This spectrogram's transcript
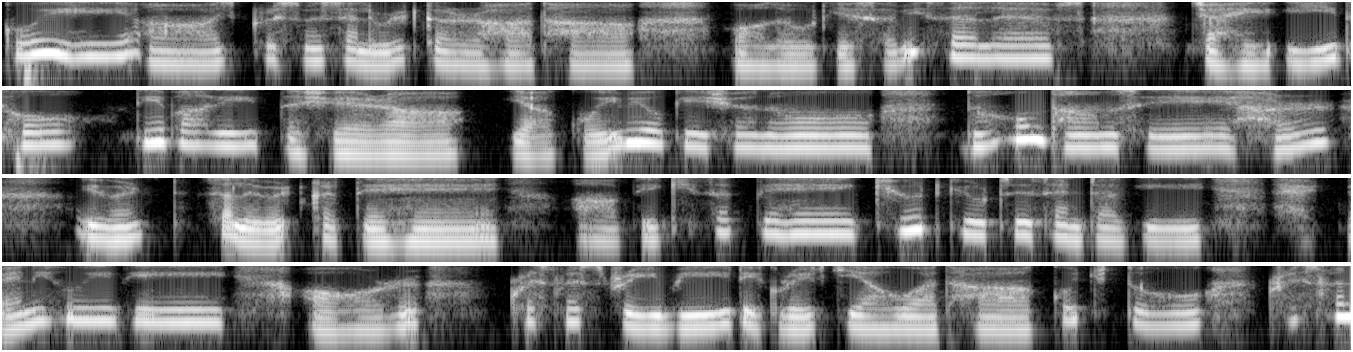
कोई ही आज क्रिसमस सेलिब्रेट कर रहा था। बॉलीवुड के सभी सेलेब्स, चाहे ईद हो, दिवाली, दशहरा या कोई भी ओकेशन हो, धूमधाम से हर इवेंट सेलिब्रेट करते हैं। आप देख ही सकते हैं क्यूट क्यूट से सेंटा की हेड पहनी हुई थी और क्रिसमस ट्री भी डेकोरेट किया हुआ था। कुछ तो क्रिसमस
